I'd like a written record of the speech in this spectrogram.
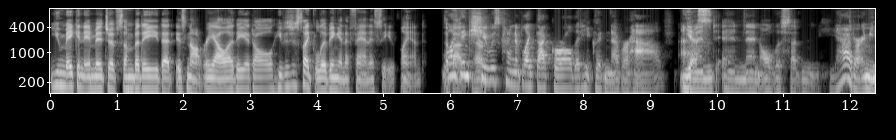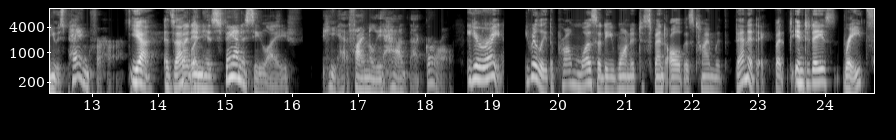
you make an image of somebody that is not reality at all. He was just like living in a fantasy land. well, I think her. she was kind of like that girl that he could never have. And, Yes. And then all of a sudden he had her. I mean, he was paying for her. Yeah, exactly. But in his fantasy life, he ha- finally had that girl. You're right. Really, the problem was that he wanted to spend all of his time with Benedict, but in today's rates,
